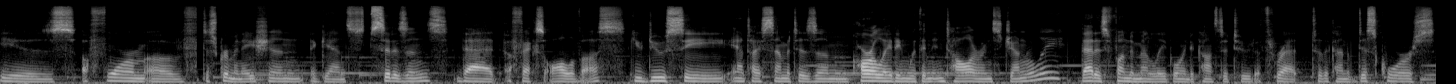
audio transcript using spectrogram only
is a form of discrimination against citizens that affects all of us. You do see anti Semitism correlating with an intolerance generally. That is fundamentally going to constitute a threat to the kind of discourse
